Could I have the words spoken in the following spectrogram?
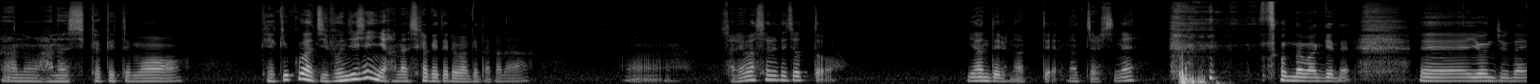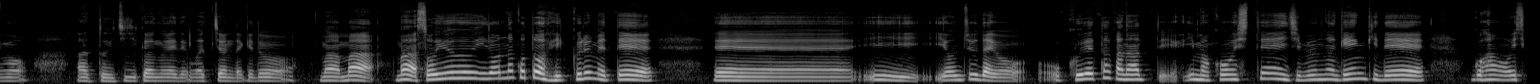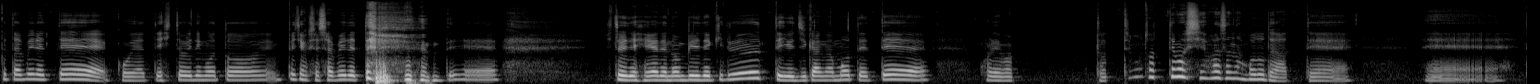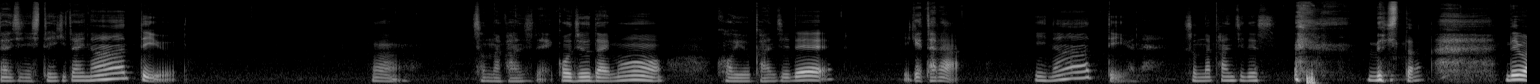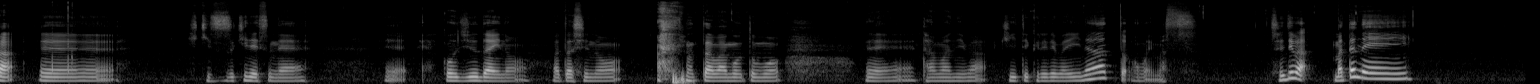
あの話しかけても結局は自分自身に話しかけてるわけだから、それはそれでちょっと病んでるなってなっちゃうしね。そんなわけで、えー、40代もあと1時間ぐらいで終わっちゃうんだけどまあまあまあそういういろんなことをひっくるめて、えー、いい40代を送れたかなっていう。今こうして自分が元気でご飯を美味しく食べれてこうやって独り言ぺちゃくちゃ喋れて で人で部屋でのんびりできるっていう時間が持ててこれはとってもとっても幸せなことであって、えー、大事にしていきたいなっていう、うん、そんな感じで。50代もこういう感じでいけたらいいなっていうね。そんな感じです。でした。では、えー、引き続きですね、えー、50代の私の たわごとも、えー、たまには聞いてくれればいいなと思います。それではまたね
